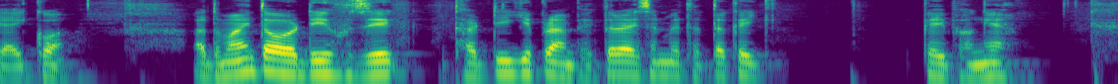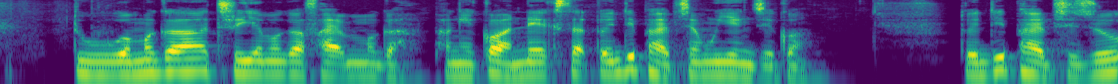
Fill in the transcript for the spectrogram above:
याई को अदुमाइन तौर थर्टी की प्राइम फैक्टराइजेशन मेथड कई कई फंगे टू थ्री फाइव फंगे को नेक्स्ट ट्वेंटी फाइव से मुझे येंजे ट्वेंटी फाइव से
